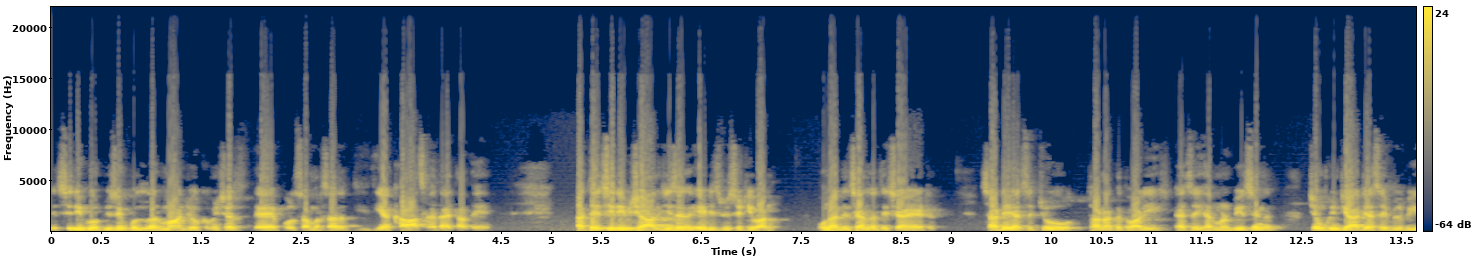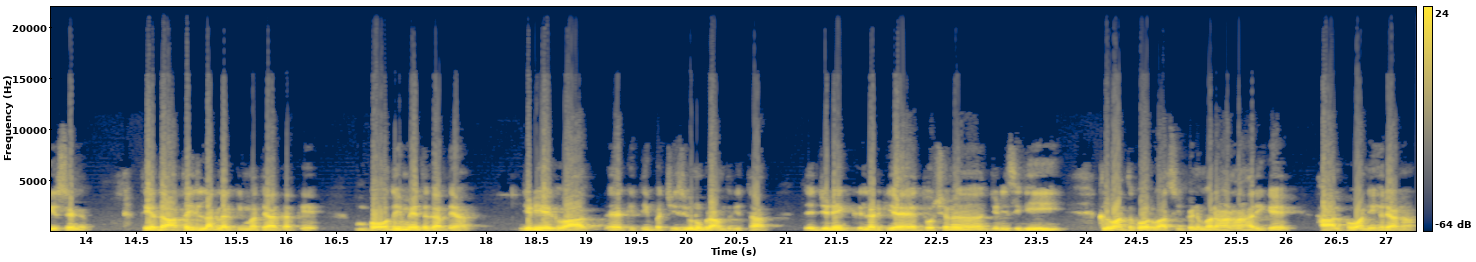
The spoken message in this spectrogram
ਤੇ ਸ੍ਰੀ ਗੁਰਪ੍ਰੀਤ ਸਿੰਘ ਭੁੱਲਰ ਮਾਨਜੋ ਕਮਿਸ਼ਨਰ ਪੁਲਿਸ ਅੰਮ੍ਰਿਤਸਰ ਦੀਆਂ ਖਾਸ ਹਦਾਇਤਾਂ ਤੇ ਅਤੇ ਸ੍ਰੀ ਵਿਸ਼ਾਲ ਜੀ ਸਿੰਘ ਏਡੀਸਪੀ ਸਿਟੀ 1 ਉਹਨਾਂ ਦੇ ਦਿਸ਼ਾ ਨਿਰਦੇਸ਼ਾਂ ਹੇਠ ਸਾਡੇ ਐਸਐਚਓ ਥਾਣਾ ਕਤਵਾਲੀ ਐਸਆਈ ਹਰਮਨਵੀਰ ਸਿੰਘ, ਚੌਂਕੀ ਇੰਚਾਰਜ ਐਸਆਈ ਬਲਬੀਰ ਸਿੰਘ ਤੇ ਆਧਾਰ ਤੇ ਅਲੱਗ-ਅਲੱਗ ਟੀਮਾਂ ਤਿਆਰ ਕਰਕੇ ਬਹੁਤ ਹੀ ਮਿਹਨਤ ਕਰਦਿਆਂ ਜਿਹੜੀ ਇਹ ਅਗਵਾ ਕੀਤੀ ਬੱਚੀ ਸੀ ਉਹਨੂੰ ਬਰਾਮਦ ਕੀਤਾ। ਤੇ ਜਿਹੜੇ ਲੜਕੀ ਹੈ ਦੋਸ਼ਣ ਜਿਹੜੀ ਸੀਗੀ ਕੁਲਵੰਤ ਕੌਰ ਵਾਸੀ ਪਿੰਡ ਮਰਹਾਣਾ ਹਰੀਕੇ ਹਾਲ ਭਵਾਨੀ ਹਰਿਆਣਾ।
